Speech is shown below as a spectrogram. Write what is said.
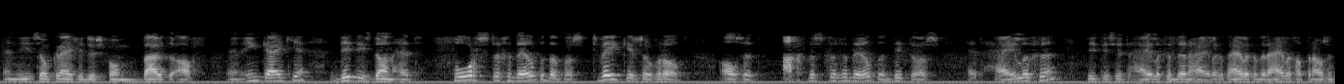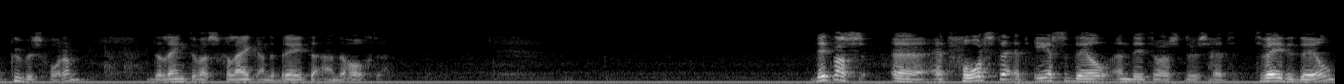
En hier, zo krijg je dus van buitenaf een inkijkje. Dit is dan het voorste gedeelte, dat was twee keer zo groot als het achterste gedeelte. Dit was het heilige. Dit is het heilige der heiligen. Het heilige der heiligen had trouwens een kubusvorm. De lengte was gelijk aan de breedte aan de hoogte. Dit was uh, het voorste, het eerste deel, en dit was dus het tweede deel.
